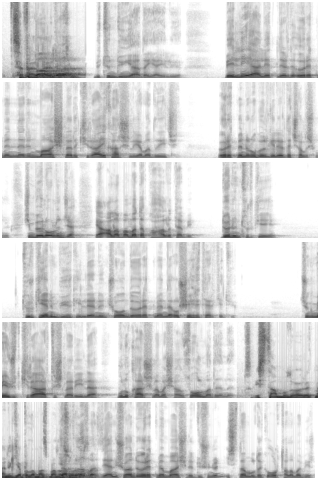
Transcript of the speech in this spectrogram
Bu Seferberlik. dalga bütün dünyada yayılıyor. Belli eyaletlerde öğretmenlerin maaşları kirayı karşılayamadığı için öğretmenler o bölgelerde çalışmıyor. Şimdi böyle olunca ya Alabama'da pahalı tabii. Dönün Türkiye'ye. Türkiye'nin büyük illerinin çoğunda öğretmenler o şehri terk ediyor. Çünkü mevcut kira artışlarıyla bunu karşılama şansı olmadığını İstanbul'da öğretmenlik yapılamaz bana sorarsan. Yapılamaz. Yani şu anda öğretmen maaşını düşünün. İstanbul'daki ortalama bir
